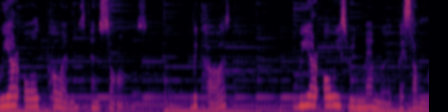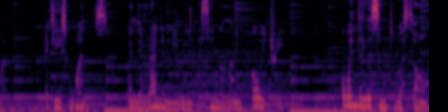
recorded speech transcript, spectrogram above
we are all poems and songs because we are always remembered by someone, at least once, when they randomly read a single line poetry or when they listen to a song,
